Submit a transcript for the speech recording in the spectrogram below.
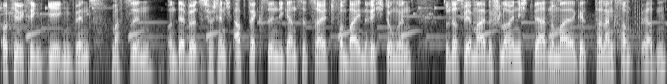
Okay, wir kriegen Gegenwind. Macht Sinn. Und der wird sich wahrscheinlich abwechseln die ganze Zeit von beiden Richtungen. Sodass wir mal beschleunigt werden und mal verlangsamt werden.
